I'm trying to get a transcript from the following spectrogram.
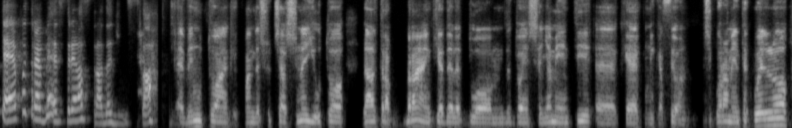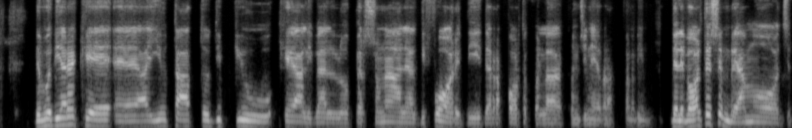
te, potrebbe essere la strada giusta. È venuto anche quando è successo in aiuto l'altra branchia tuo, dei tuoi insegnamenti, eh, che è comunicazione. Sicuramente quello Devo dire che ha aiutato di più che a livello personale, al di fuori di, del rapporto con, con Ginevra, con la bimba. Delle volte sembriamo, cioè,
